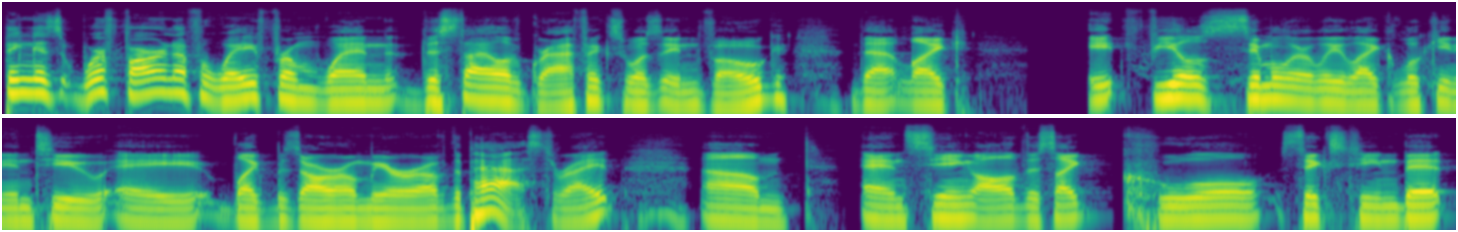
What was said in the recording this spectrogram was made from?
Thing is, we're far enough away from when this style of graphics was in vogue that like it feels similarly like looking into a like bizarro mirror of the past, right? Um, and seeing all of this like cool 16-bit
